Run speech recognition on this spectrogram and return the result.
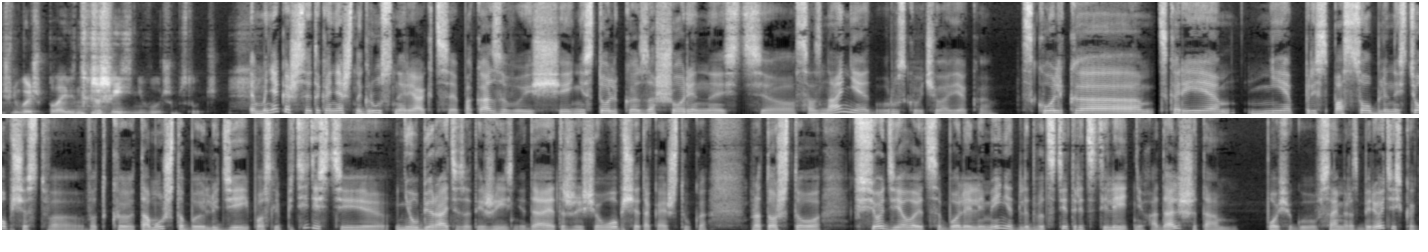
чуть больше половины жизни в лучшем случае. Мне кажется, это, конечно, грустная реакция, показывающая не столько зашоренность э, сознания русского человека, сколько скорее не приспособленность общества вот к тому, чтобы людей после 50 не убирать из этой жизни, да, это же еще общая такая штука про то, что все делается более или менее для 20-30-летних, а дальше там пофигу, сами разберетесь, как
